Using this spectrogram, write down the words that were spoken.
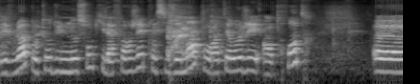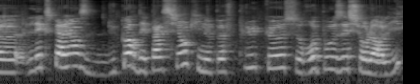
développe autour d'une notion qu'il a forgée précisément pour interroger, entre autres, euh, l'expérience du corps des patients qui ne peuvent plus que se reposer sur leur lit,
